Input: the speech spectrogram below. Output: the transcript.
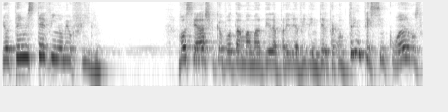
Eu tenho Estevinho, meu filho. Você acha que eu vou dar mamadeira para ele a vida inteira? Está com 35 anos,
